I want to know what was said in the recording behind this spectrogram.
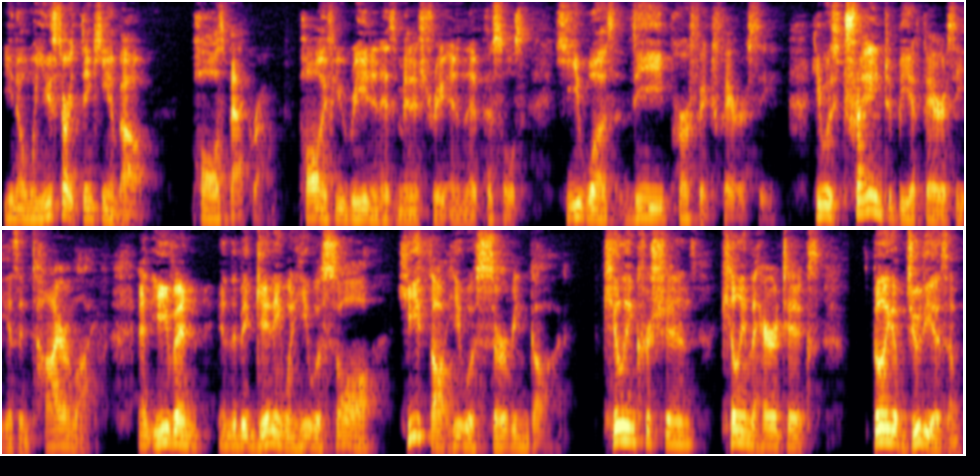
You know, when you start thinking about Paul's background, Paul, if you read in his ministry in the epistles, he was the perfect Pharisee. He was trained to be a Pharisee his entire life. And even in the beginning, when he was Saul, he thought he was serving God, killing Christians, killing the heretics, building up Judaism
